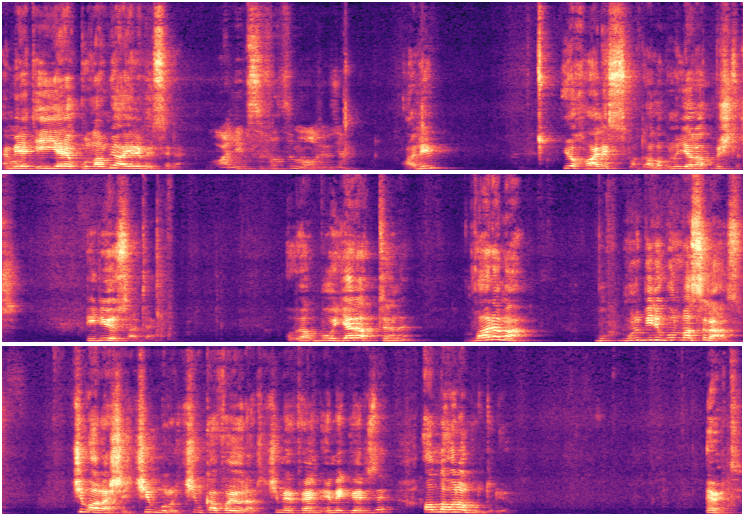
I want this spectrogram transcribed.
yani millet iyi yere kullanmıyor ayrı mesele. Alim sıfatı mı oluyor hocam? Alim yok halik sıfatı. Allah bunu yaratmıştır. Biliyor zaten. O- Bu yarattığını var ama bu, bunu biri bulması lazım. Kim araştırır, kim bulur, kim kafa yorar, kim efendim emek verirse Allah ona bulduruyor. Evet.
